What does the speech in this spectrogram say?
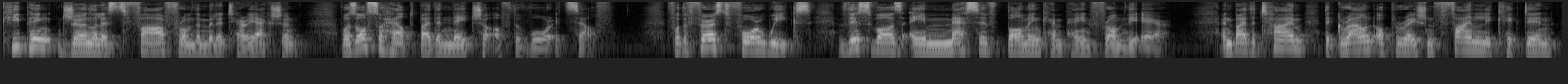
Keeping journalists far from the military action was also helped by the nature of the war itself. For the first four weeks, this was a massive bombing campaign from the air. And by the time the ground operation finally kicked in,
